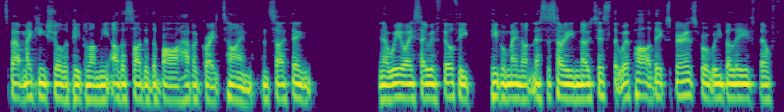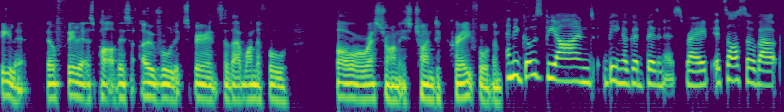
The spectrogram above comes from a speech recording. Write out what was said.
It's about making sure the people on the other side of the bar have a great time. And so I think, you know, we always say with Filthy, people may not necessarily notice that we're part of the experience, but we believe they'll feel it. They'll feel it as part of this overall experience of that wonderful bar or restaurant is trying to create for them. And it goes beyond being a good business, right? It's also about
